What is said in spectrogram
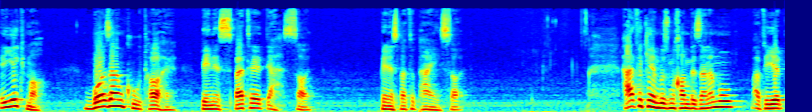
یا یک ماه. بازم کوتاهه. به نسبت ده سال. به نسبت پنج سال. حرفی که امروز می‌خوام بزنم و البته یه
